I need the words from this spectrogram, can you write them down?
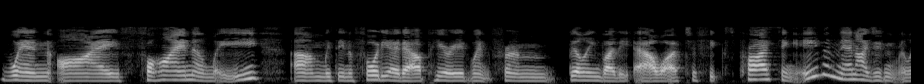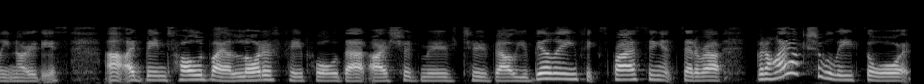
when I finally, um, within a 48 hour period, went from billing by the hour to fixed pricing. Even then, I didn't really know this. Uh, I'd been told by a lot of people that I should move to value billing, fixed pricing, etc. But I actually thought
